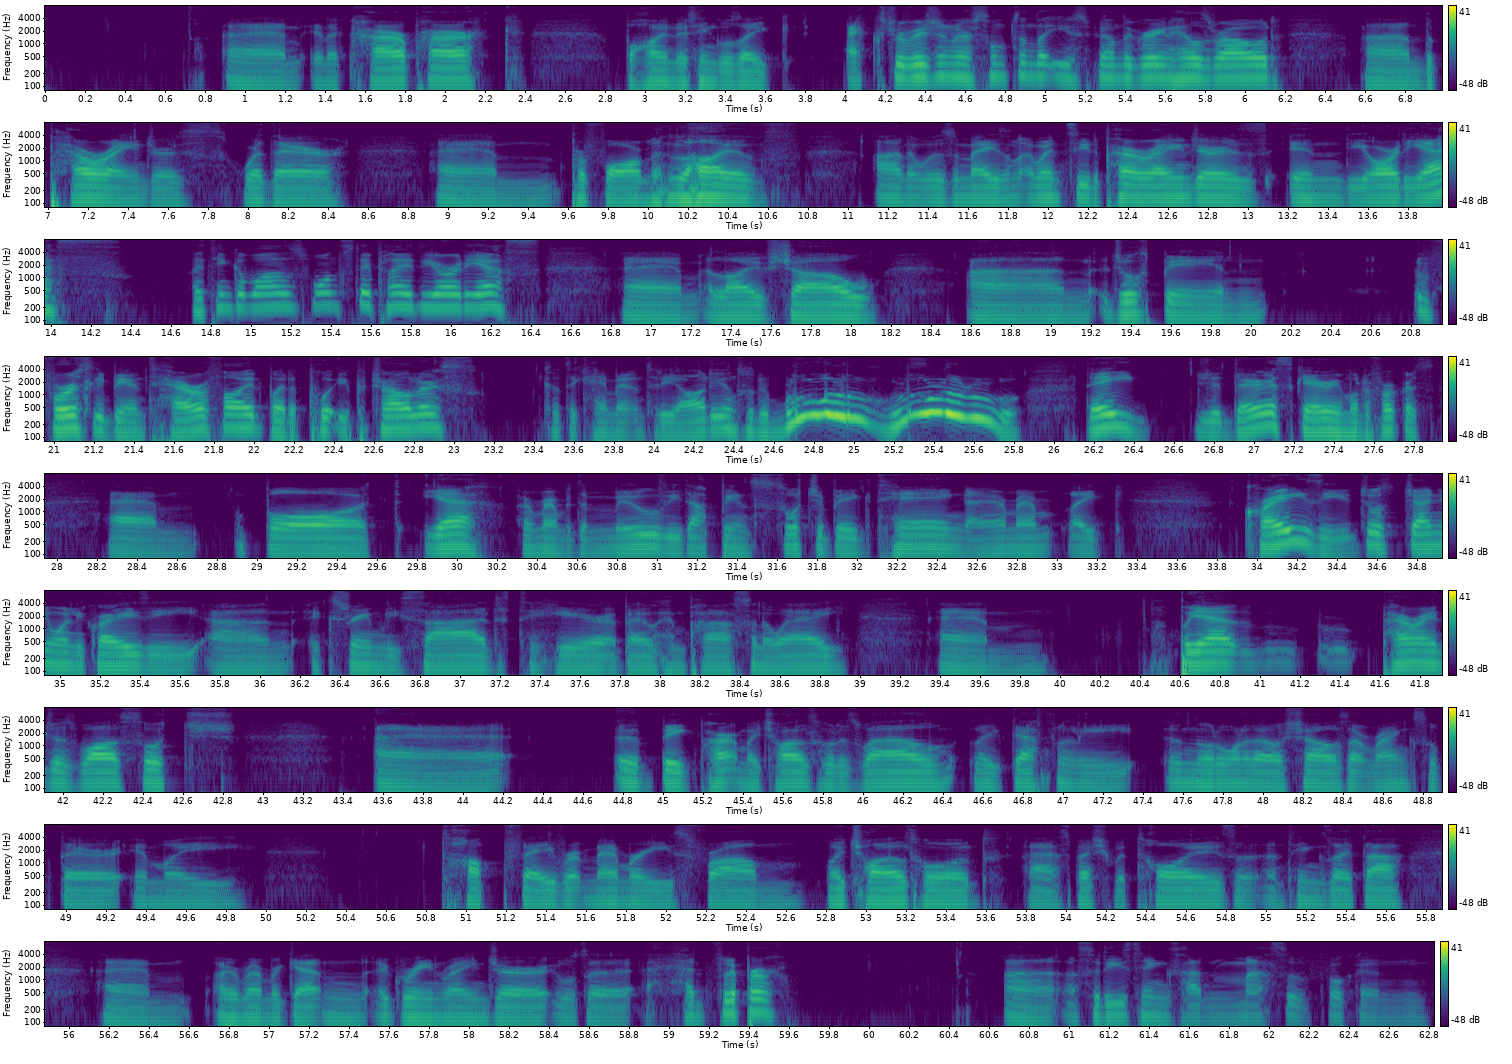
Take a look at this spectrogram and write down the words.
um, in a car park behind. I think was like Xtra-vision or something that used to be on the Greenhills Road, and the Power Rangers were there, um, performing live and it was amazing. I went to see the Power Rangers in the RDS, I think it was, once they played the RDS, um, a live show, and just being, firstly being terrified by the putty patrollers because they came out into the audience with a they they're scary motherfuckers. Um, but yeah, I remember the movie that being such a big thing. I remember like crazy, just genuinely crazy and extremely sad to hear about him passing away. Um, but yeah, Power Rangers was such uh, a big part of my childhood as well. Like definitely another one of those shows that ranks up there in my top favorite memories from my childhood, uh, especially with toys and, and, things like that. Um, I remember getting a Green Ranger. It was a, a head flipper. Uh, so these things had massive fucking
